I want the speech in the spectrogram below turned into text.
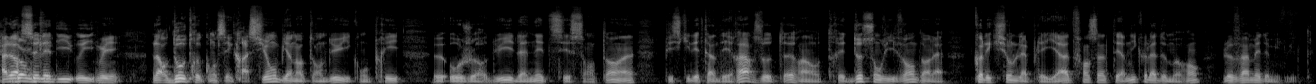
Alors, cela dit, oui. oui. Alors d'autres consécrations, bien entendu, y compris euh, aujourd'hui, l'année de ses 100 ans, hein, puisqu'il est un des rares auteurs à entrer de son vivant dans la collection de la Pléiade, France Inter, Nicolas Demorand, le 20 mai 2008.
